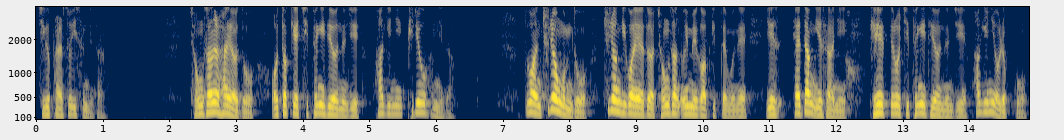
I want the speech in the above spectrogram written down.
지급할 수 있습니다. 정산을 하여도 어떻게 집행이 되었는지 확인이 필요합니다. 또한 출연금도 출연기관에서 정산 의무가 없기 때문에 예- 해당 예산이 계획대로 집행이 되었는지 확인이 어렵고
